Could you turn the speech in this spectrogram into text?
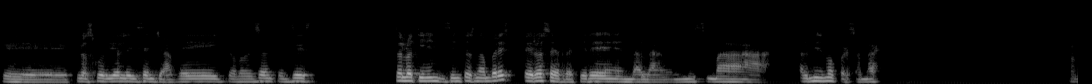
que los judíos le dicen Yahvé y todo eso, entonces solo tienen distintos nombres, pero se refieren a la misma, al mismo personaje. Ok.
